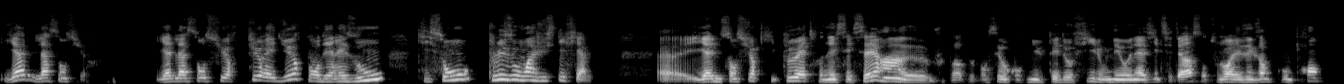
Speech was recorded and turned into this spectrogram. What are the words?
il y a de la censure. Il y a de la censure pure et dure pour des raisons qui sont plus ou moins justifiables. Il y a une censure qui peut être nécessaire. Hein, on peut penser au contenu pédophile ou néo-nazi, etc. Ce sont toujours les exemples qu'on prend.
